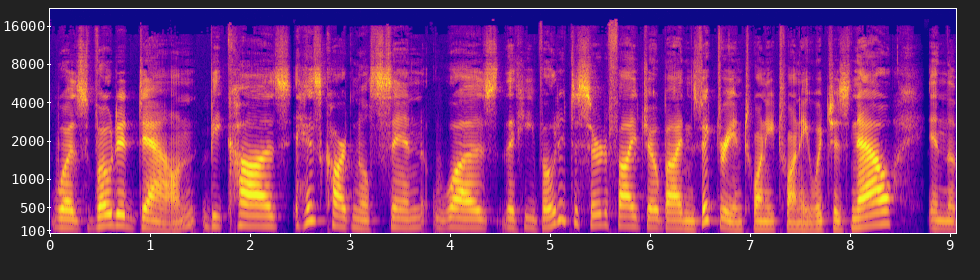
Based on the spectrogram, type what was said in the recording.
was voted down because his cardinal sin was that he voted to certify Joe Biden's victory in 2020, which is now in the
